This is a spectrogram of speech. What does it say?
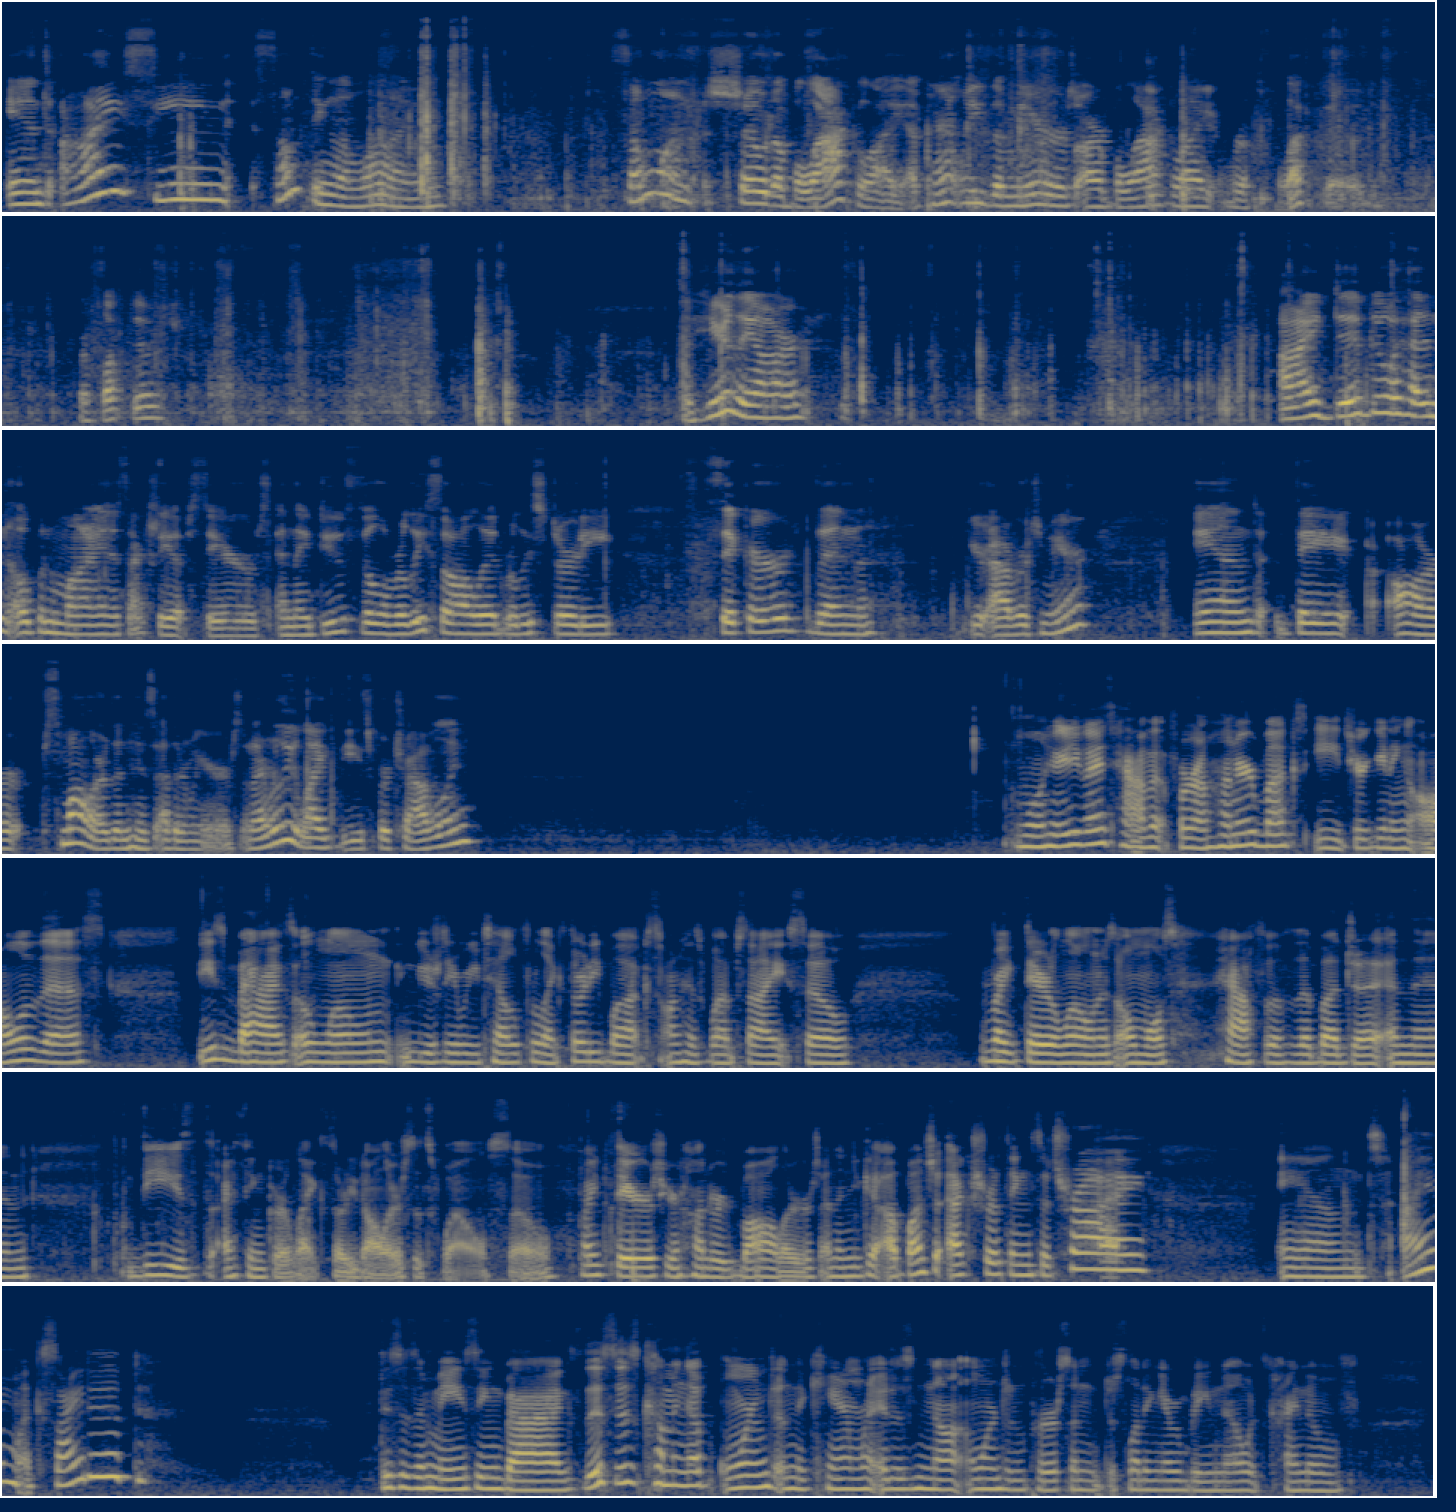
And I seen something online. Someone showed a black light. Apparently the mirrors are black light reflected. Reflective. So here they are. I did go ahead and open mine. It's actually upstairs. And they do feel really solid, really sturdy, thicker than your average mirror. And they are smaller than his other mirrors. And I really like these for traveling. Well, here you guys have it for a hundred bucks each. You're getting all of this. These bags alone usually retail for like 30 bucks on his website. So right there alone is almost half of the budget. And then these I think are like $30 as well. So right there's your $100 and then you get a bunch of extra things to try and I'm excited. This is amazing bags. This is coming up orange in the camera. It is not orange in person. Just letting everybody know it's kind of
